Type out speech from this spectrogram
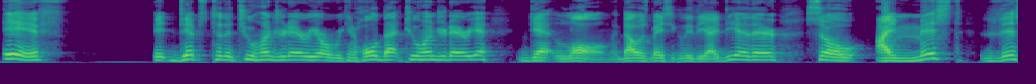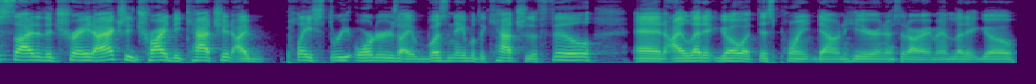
If it dips to the 200 area or we can hold that 200 area, get long. That was basically the idea there. So I missed this side of the trade. I actually tried to catch it. I placed three orders. I wasn't able to catch the fill, and I let it go at this point down here. And I said, all right, man, let it go.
